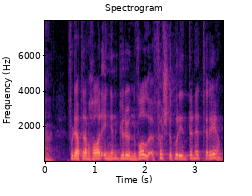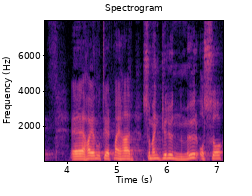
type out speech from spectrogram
fordi at de har ingen grunnvoll. Første Korinterne 3 eh, har jeg notert meg her som en grunnmur også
